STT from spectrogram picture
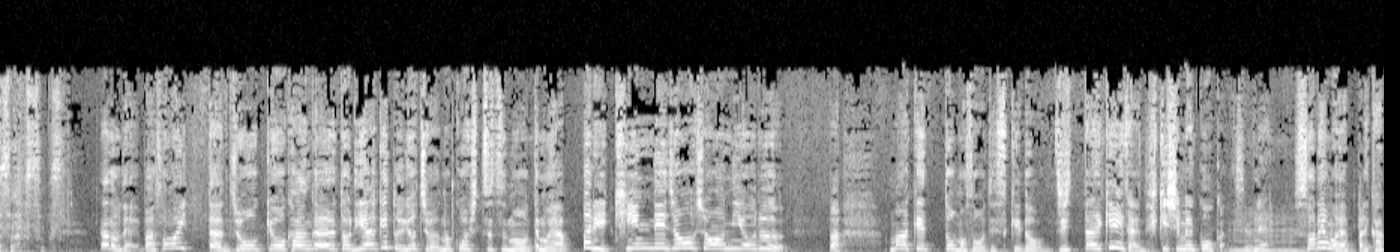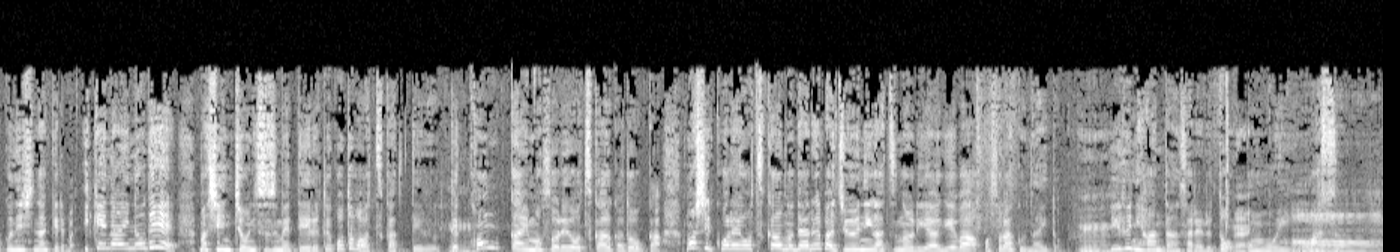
そうそうそう。なので、まあ、そういった状況を考えると、利上げという余地は残しつつも、でもやっぱり金利上昇による、まあ、マーケットもそうですけど、実体経済の引き締め効果ですよね、それもやっぱり確認しなければいけないので、まあ、慎重に進めているという言葉を使っている、で今回もそれを使うかどうか、もしこれを使うのであれば、12月の利上げはおそらくないというふうに判断されると思います。あ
